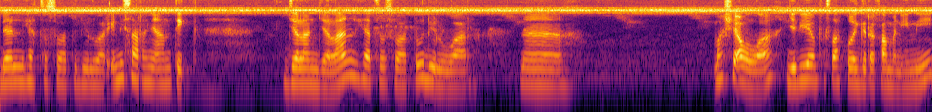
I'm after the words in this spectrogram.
dan lihat sesuatu di luar. Ini sarannya antik. Jalan-jalan lihat sesuatu di luar. Nah Masya Allah, jadi ya pas aku lagi rekaman ini,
